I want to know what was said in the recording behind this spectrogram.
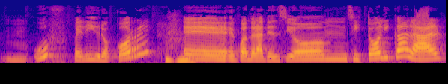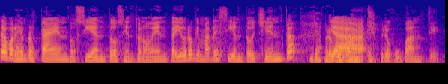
mm, Uf, peligro corre eh, cuando la tensión sistólica, la alta, por ejemplo, está en 200, 190. Yo creo que más de 180 ya es preocupante. Ya es preocupante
